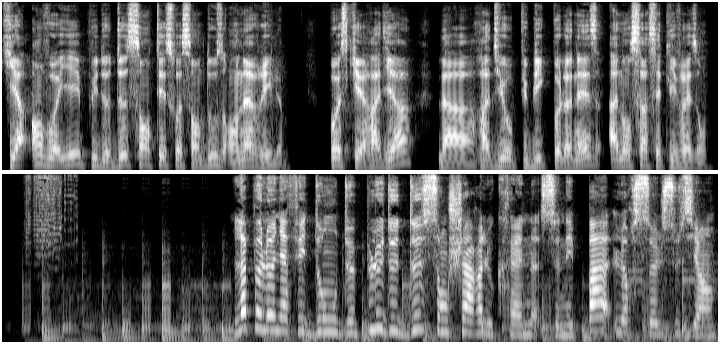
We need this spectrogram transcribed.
qui a envoyé plus de 200 T-72 en avril. Polskie Radia, la radio publique polonaise, annonça cette livraison. La Pologne a fait don de plus de 200 chars à l'Ukraine. Ce n'est pas leur seul soutien.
